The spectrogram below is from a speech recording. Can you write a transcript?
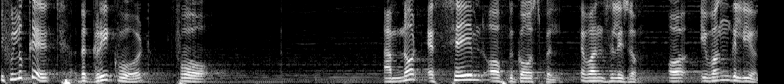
If you look at the Greek word for I'm not ashamed of the gospel, evangelism or evangelion,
